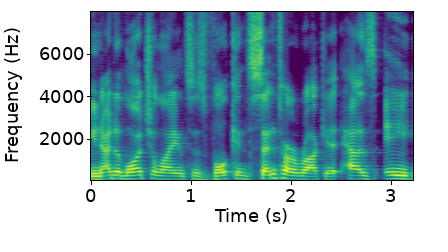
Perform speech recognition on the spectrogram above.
United Launch Alliance's Vulcan Centaur rocket has a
